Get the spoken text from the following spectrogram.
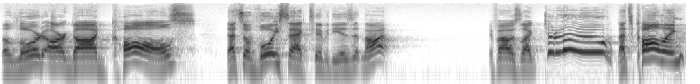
The Lord our God calls that's a voice activity, is it not? If I was like, that's calling.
